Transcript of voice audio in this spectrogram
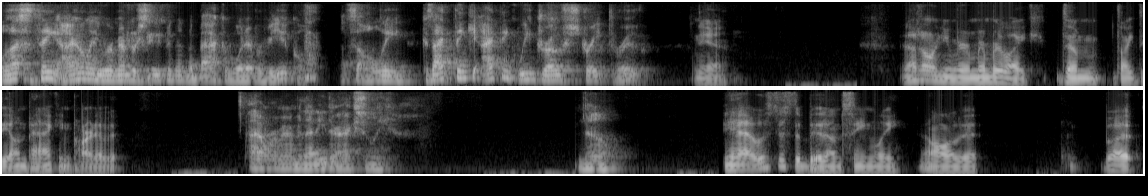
Well, that's the thing. I only remember sleeping in the back of whatever vehicle. That's the only because I think I think we drove straight through. Yeah. And I don't even remember like them like the unpacking part of it. I don't remember that either, actually. No. Yeah, it was just a bit unseemly, all of it. But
